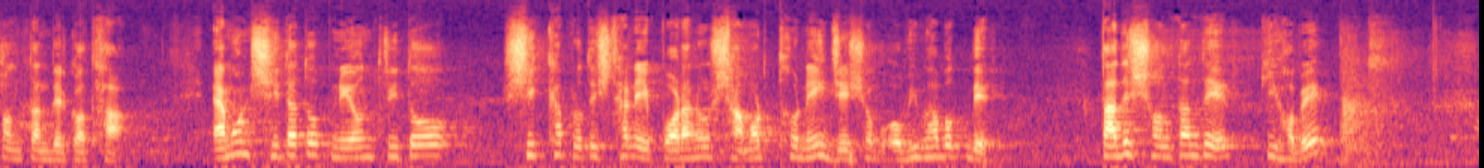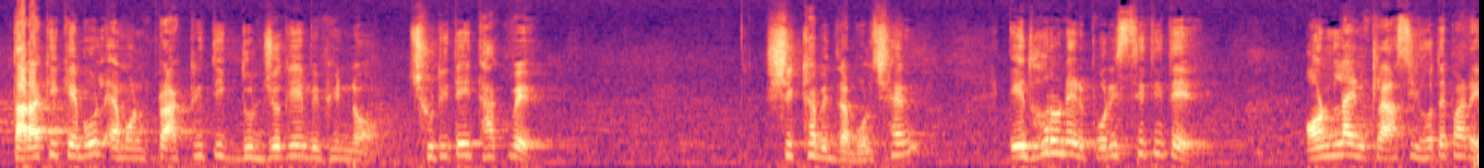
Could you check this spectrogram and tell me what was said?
সন্তানদের কথা। এমন শীতাতপ নিয়ন্ত্রিত শিক্ষা প্রতিষ্ঠানে পড়ানোর সামর্থ্য নেই যেসব অভিভাবকদের। তাদের সন্তানদের কি হবে? তারা কি কেবল এমন প্রাকৃতিক দুর্যোগে বিভিন্ন ছুটিতেই থাকবে? শিক্ষাবিদরা বলছেন এ ধরনের পরিস্থিতিতে অনলাইন ক্লাসই হতে পারে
